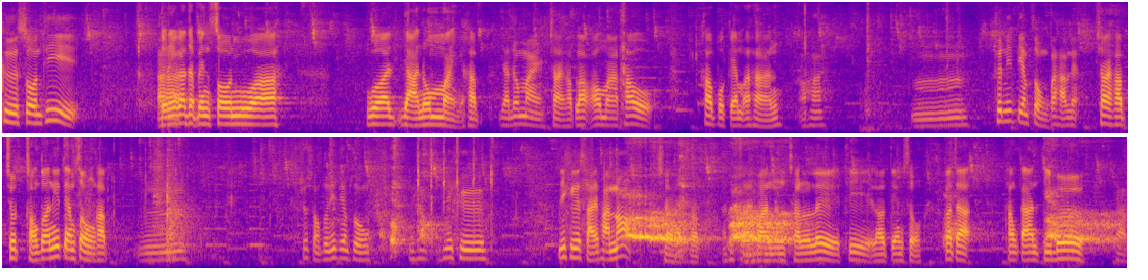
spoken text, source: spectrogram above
คือโซนที่ ตัวนี้ก็จะเป็นโซนวัววัวหย่านมใหม่ครับยาดมใหม่ใช่ครับ เราเอามาเข้าเข้าโปรแกรมอาหารอ๋อฮะอืมชุดนี้เตรียมส่งป่ะครับเนี่ยใช่ครับ ชุดสองตัวนี้เตรียมส่งครับอืมชุดสองตัวนี้เตรียมส่งนะครับนี่คือ นี่คือสายพันธุ์นอกใช่ครับสายพันธุ์ชาโลเล่ที่เราเตรียมส่ง ก็จะทำการตีเบอร์ครับ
